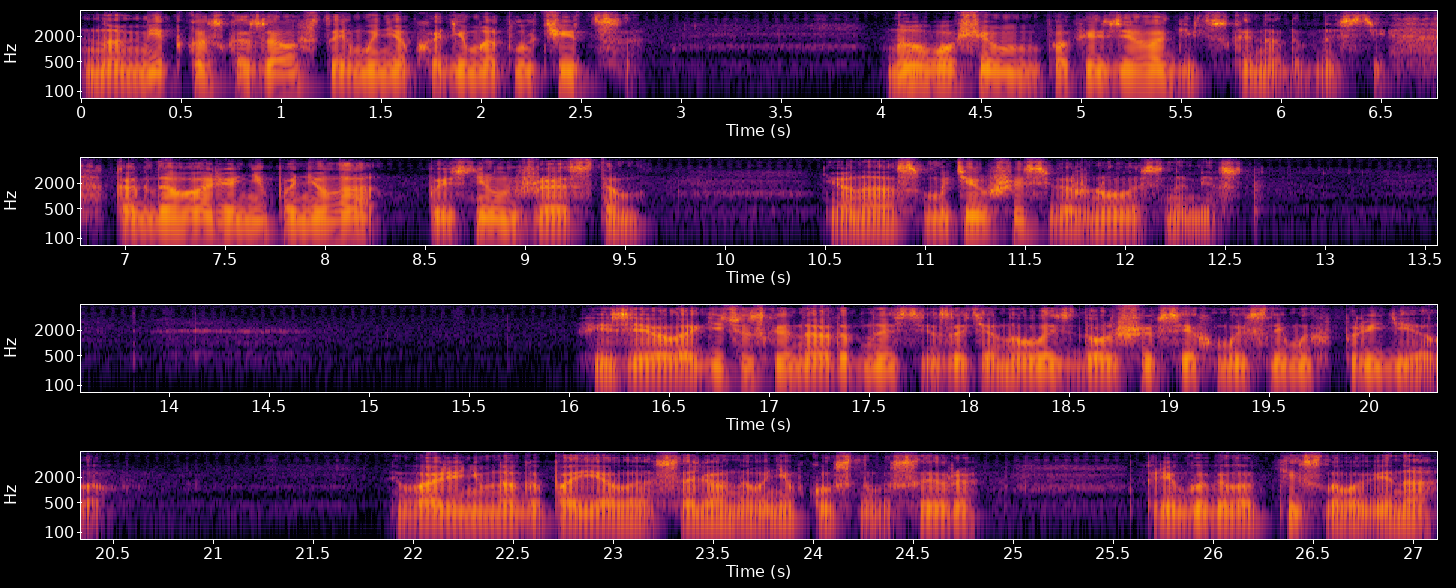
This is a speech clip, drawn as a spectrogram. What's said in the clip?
но Митко сказал, что ему необходимо отлучиться. Ну, в общем, по физиологической надобности. Когда Варя не поняла, пояснил жестом, и она, смутившись, вернулась на место. Физиологическая надобность затянулась дольше всех мыслимых пределов. Варя немного поела соленого невкусного сыра, пригубила кислого вина,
